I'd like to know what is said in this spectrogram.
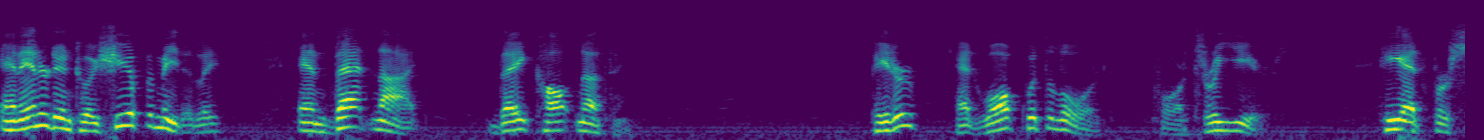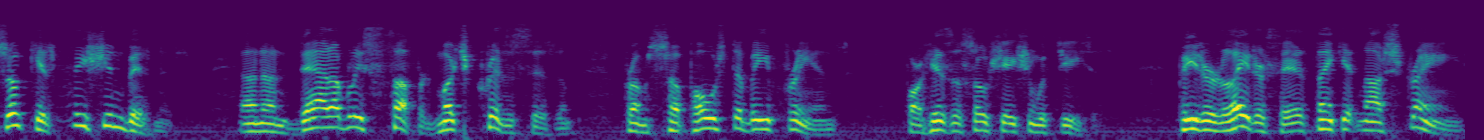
and entered into a ship immediately, and that night they caught nothing. Peter had walked with the Lord for three years. He had forsook his fishing business and undoubtedly suffered much criticism from supposed to be friends for his association with Jesus. Peter later says, Think it not strange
